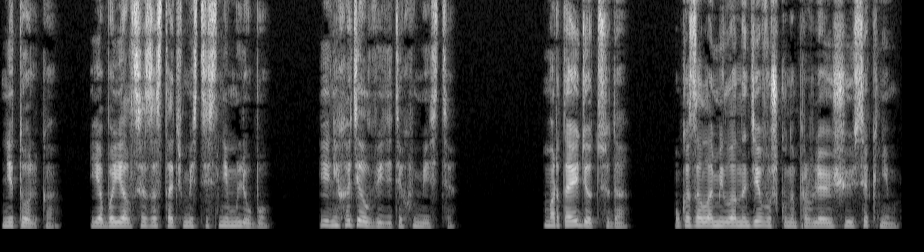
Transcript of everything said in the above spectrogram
Не только. Я боялся застать вместе с ним Любу. Я не хотел видеть их вместе. «Марта идет сюда», — указала Мила на девушку, направляющуюся к ним.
